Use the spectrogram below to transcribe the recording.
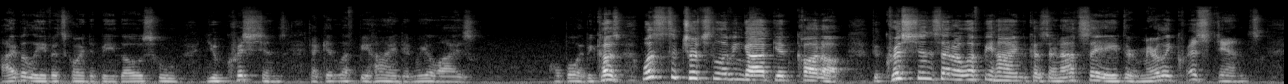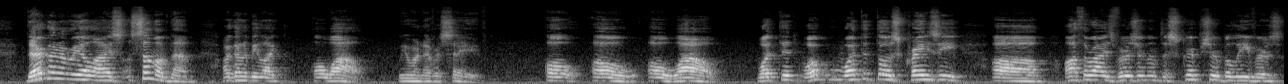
I believe it's going to be those who, you Christians, that get left behind and realize, Oh boy, because once the Church of the Living God get caught up, the Christians that are left behind because they're not saved, they're merely Christians, they're going to realize, some of them are going to be like, oh wow, we were never saved. Oh, oh, oh wow. What did what what did those crazy um, authorized version of the scripture believers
